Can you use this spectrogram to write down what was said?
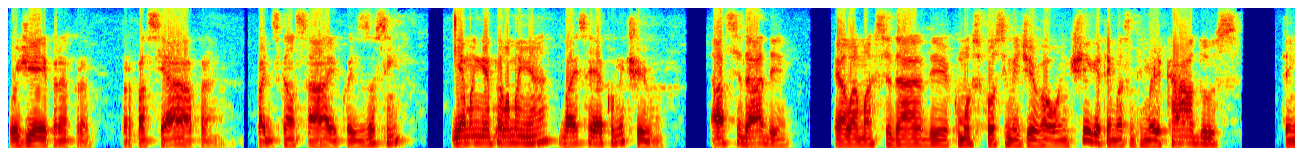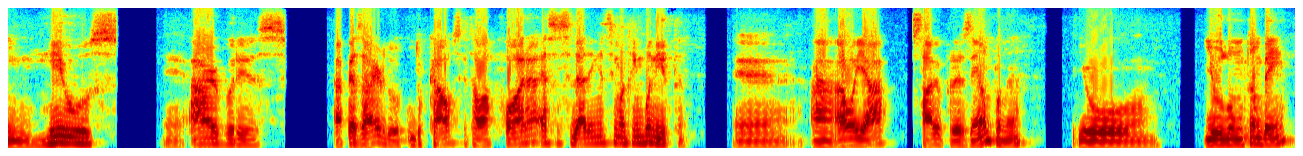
o dia aí para passear, para descansar e coisas assim. E amanhã pela manhã vai sair a comitiva. A cidade ela é uma cidade como se fosse medieval antiga, tem bastante mercados, tem rios, é, árvores. Apesar do, do caos que está lá fora, essa cidade ainda se mantém bonita. É, a, a Oiá sabe, por exemplo, né? E o, e o Lum também,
